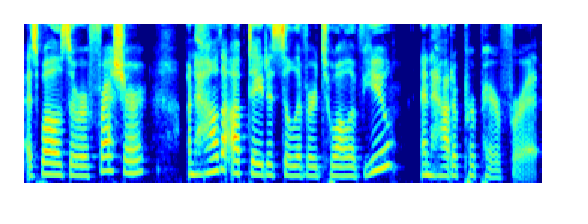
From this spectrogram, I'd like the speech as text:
as well as a refresher on how the update is delivered to all of you and how to prepare for it.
